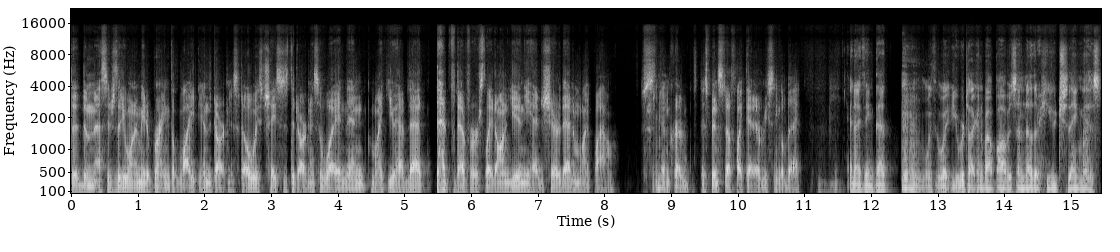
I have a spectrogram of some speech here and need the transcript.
The, the message that he wanted me to bring, the light in the darkness. It always chases the darkness away. And then, Mike, you have that that, that verse laid on you, and you had to share that. I'm like, wow, it's Yeah. incredible. It's been stuff like that every single day. And I think that with what you were talking about, Bob, is another huge thing is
